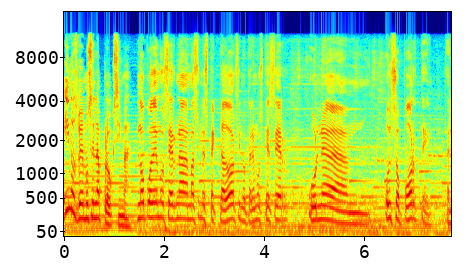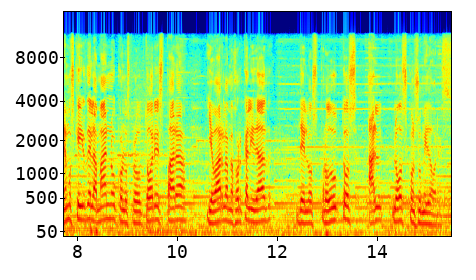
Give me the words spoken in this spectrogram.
y nos vemos en la próxima. No podemos ser nada más un espectador, sino tenemos que ser un soporte. Tenemos que ir de la mano con los productores para llevar la mejor calidad de los productos a los consumidores.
